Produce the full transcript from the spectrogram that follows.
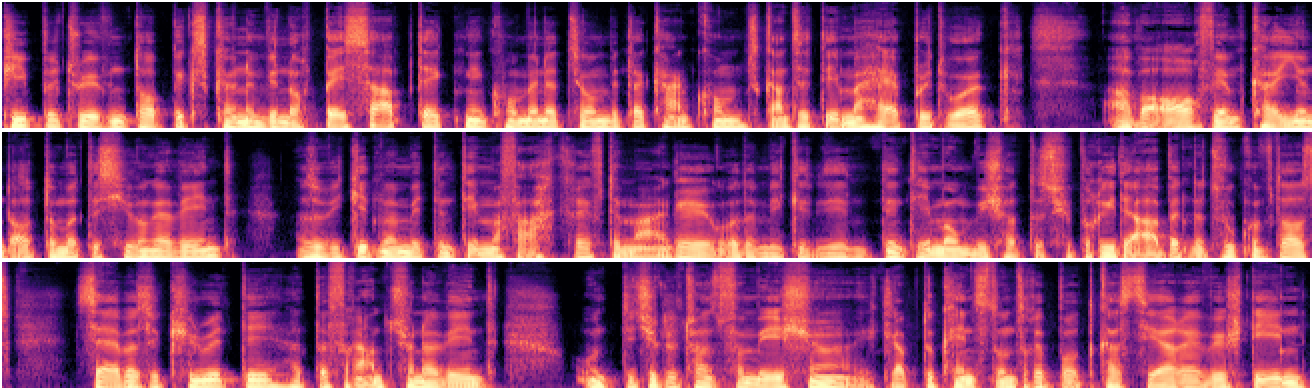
People-driven Topics können wir noch besser abdecken in Kombination mit der Cancom. Das ganze Thema Hybrid Work, aber auch, wir haben KI und Automatisierung erwähnt. Also wie geht man mit dem Thema Fachkräftemangel oder mit dem Thema um, wie schaut das hybride Arbeiten der Zukunft aus? Cyber Security hat der Franz schon erwähnt und Digital Transformation. Ich glaube, du kennst unsere Podcast-Serie. Wir stehen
